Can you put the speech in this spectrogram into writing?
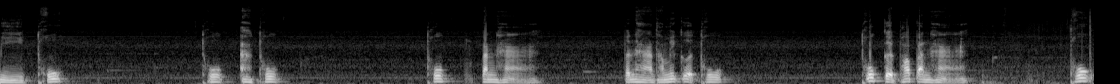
มีทุกข์ทุกข์อะทุกข์ทุกข์ปัญหา ปัญหาทำให้เกิดทุกข์ทุกข์เกิดเพราะปัญหาทุกข์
